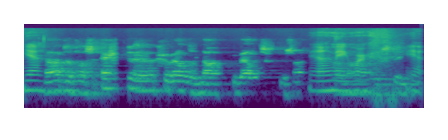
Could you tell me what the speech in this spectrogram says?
Ja, Nou, dat was echt eh, geweldig. Nou, geweldig. Dus, ja nee, maar... Ja.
